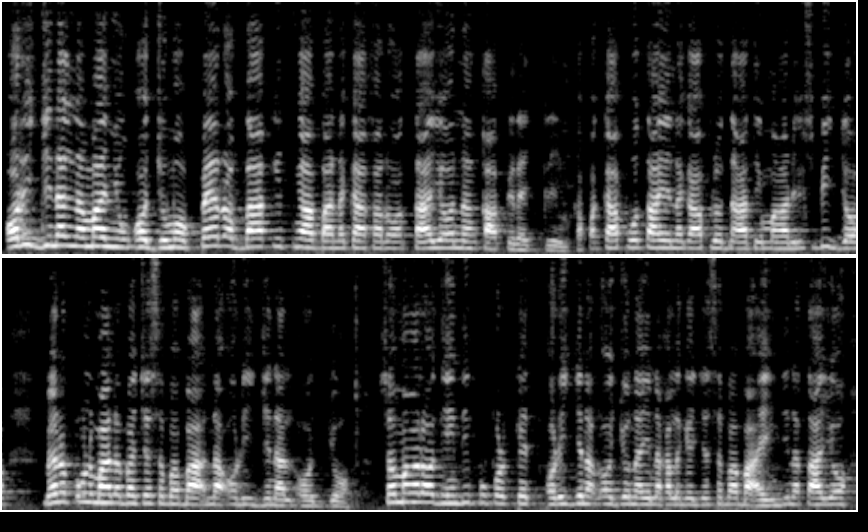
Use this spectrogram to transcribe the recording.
Original naman yung audio mo, pero bakit nga ba nagkakaroon tayo ng copyright claim? Kapag ka po tayo nag-upload ng ating mga Reels video, meron pong lumalabas siya sa baba na original audio. So mga Lodi, hindi po porket original audio na yung nakalagay dyan sa baba ay hindi na tayo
